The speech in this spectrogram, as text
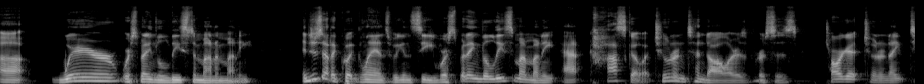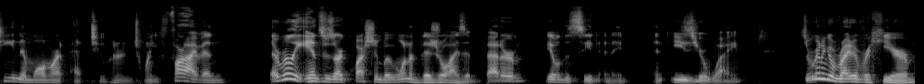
uh, where we're spending the least amount of money. And just at a quick glance, we can see we're spending the least amount of money at Costco at $210 versus Target 219 and Walmart at 225. And that really answers our question, but we want to visualize it better, be able to see it in a, an easier way. So we're going to go right over here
